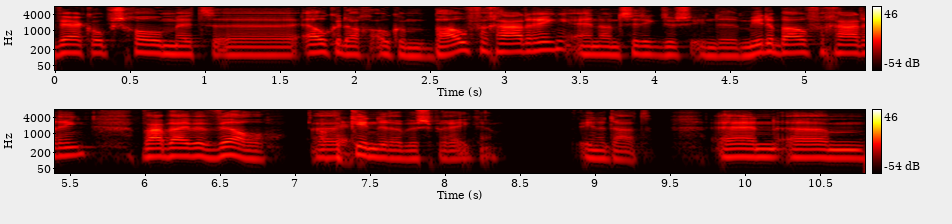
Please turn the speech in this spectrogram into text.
werken op school met eh, elke dag ook een bouwvergadering. En dan zit ik dus in de middenbouwvergadering, waarbij we wel eh, kinderen bespreken. Inderdaad. En ehm,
